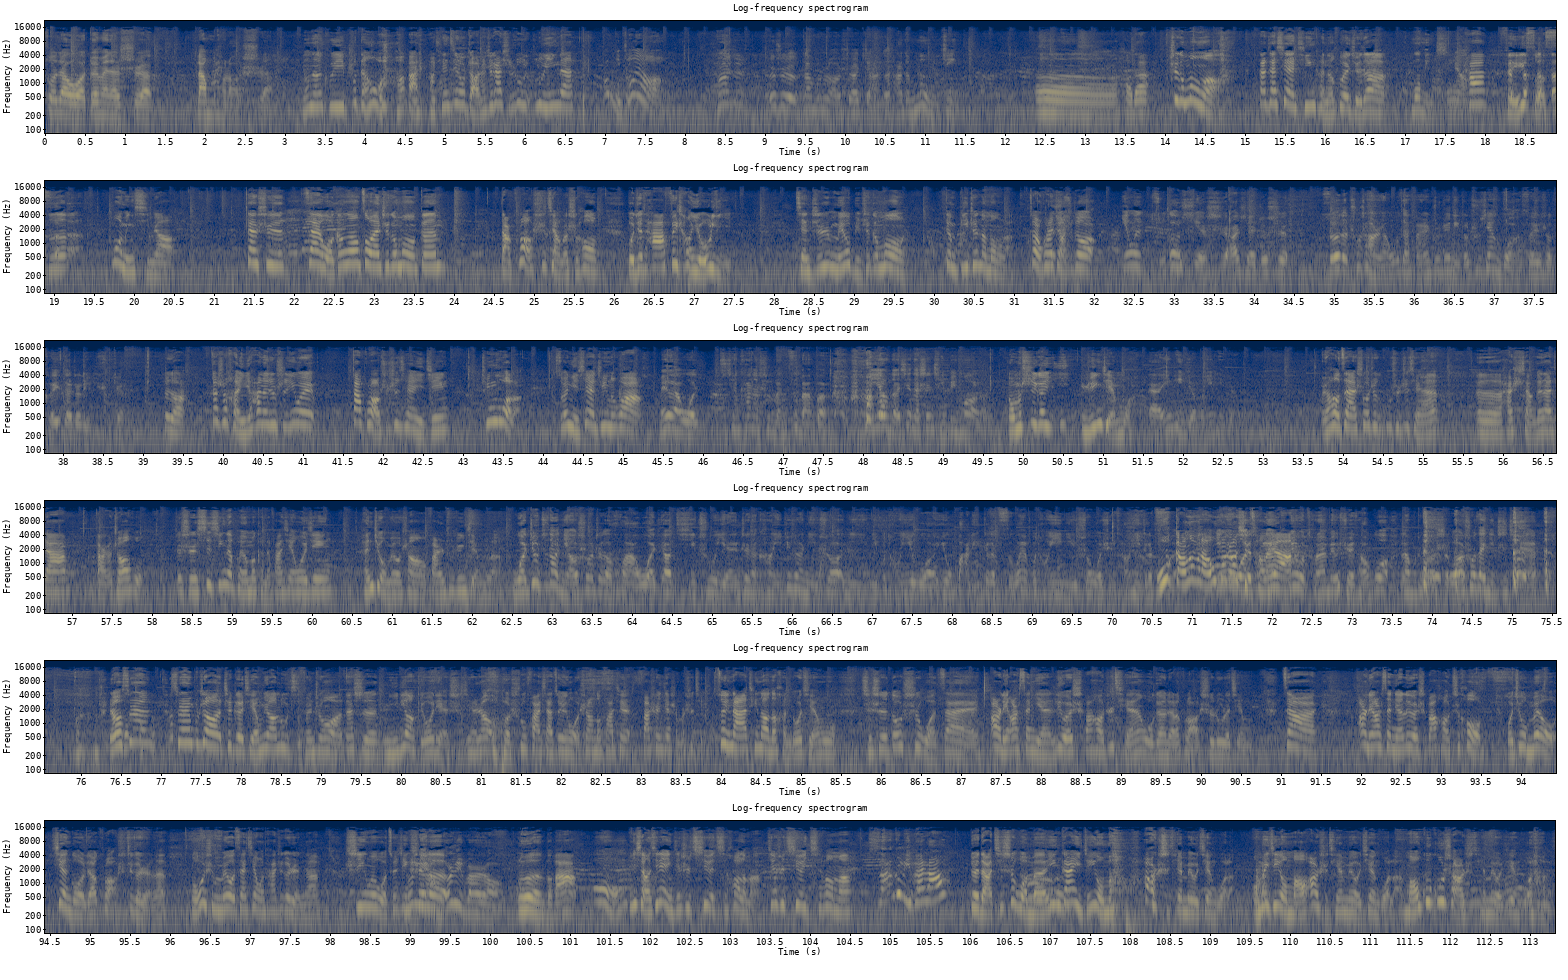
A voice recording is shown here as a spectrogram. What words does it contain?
坐在我对面的是烂木头老师。能不能可以不等我把聊天记录找着就开始录录音呢？那不重要，不是就就是烂木头老师要讲一个他的梦境。嗯，好的。这个梦哦，大家现在听可能会觉得莫名其妙，他匪夷所思，莫名其妙。但是在我刚刚做完这个梦跟打哭老师讲的时候，我觉得他非常有理，简直没有比这个梦更逼真的梦了。在我过来讲这个，因为足够写实，而且就是所有的出场人物在《凡人诸君》里都出现过，所以说可以在这里出现。对的。但是很遗憾的就是，因为大哭老师之前已经听过了，所以你现在听的话，没有呀，我之前看的是文字版本，不一样的。现在声情并茂了，我们是一个语语音节目。呃，音频节目，音频节目。然后在说这个故事之前，呃，还是想跟大家打个招呼，就是细心的朋友们可能发现我已经很久没有上《凡人出军》节目了。我就知道你要说这个话，我要提出严正的抗议。就像你说你你不同意我用霸凌这个词，我也不同意你说我雪藏你这个词。我讲了不啦？我没有血我从来槽呀因为。我从来没有雪藏过烂木头老师。我要说在你之前，然后虽然虽然不知道这个节目要录几分钟啊，但是你一定要给我点时间，让我抒发一下最近我身上都发现发生一些什么事情。最近大家听到的很多节目，其实都是我在二零二三年六月十八号之前，我跟聊聊库老师录的节目，在二零二三年六月十八号之后，我就没有见过辽库老师这个人了。我为什么没有再见过他这个人呢？是因为我最近生了两个，礼拜哦，嗯，爸爸，哦，你想今天已经是七月七号了嘛？今天是七月七号吗？三个礼拜啦。对的，其实我们应该已经有毛 二十天没有见过了，我们已经有毛二十天没有见过了，毛姑姑是二十天没有见过了。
